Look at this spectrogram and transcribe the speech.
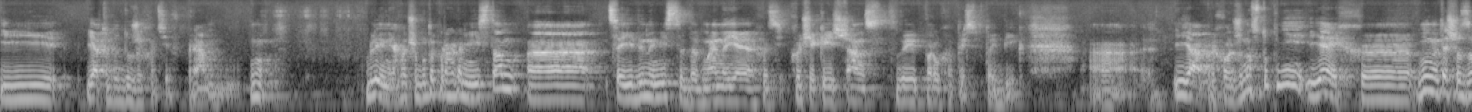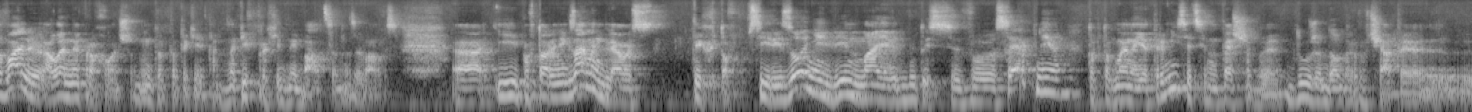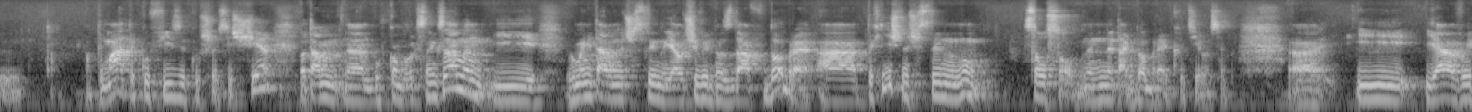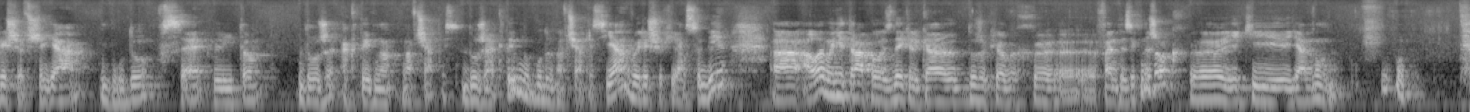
і я туди дуже хотів. Прям, ну, блін, я хочу бути програмістом. Е, Це єдине місце, де в мене є хоч, хоч якийсь шанс туди порухатись в той бік. Е, І я приходжу наступні, і я їх е, ну не те, що завалюю, але не проходжу. Ну, тобто такий там напівпрохідний бал це називалось. І повторний екзамен для ось. Тих, хто в сірій зоні, він має відбутись в серпні. Тобто, в мене є три місяці на те, щоб дуже добре вивчати там, математику, фізику, щось іще. Бо там е, був комплексний екзамен, і гуманітарну частину я очевидно здав добре, а технічну частину, ну. Сол-сол, не, не так добре, як хотілося б. Е, і я вирішив, що я буду все літо дуже активно навчатись. Дуже активно буду навчатись. Я вирішив я собі, е, але мені трапилось декілька дуже кльових е, фентезі книжок, е, які я ну.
